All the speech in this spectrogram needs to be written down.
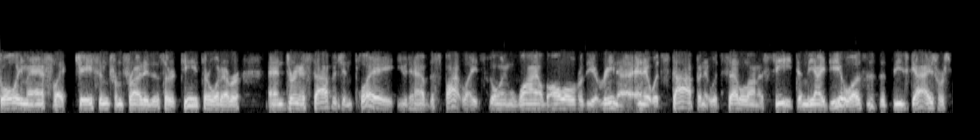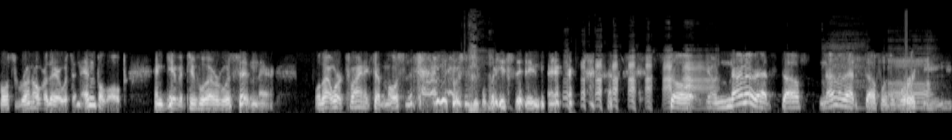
goalie masks like Jason from Friday the 13th or whatever. And during a stoppage in play you'd have the spotlights going wild all over the arena and it would stop and it would settle on a seat. And the idea was is that these guys were supposed to run over there with an envelope and give it to whoever was sitting there well, that worked fine, except most of the time there was nobody sitting there. so you know, none of that stuff, none of that stuff was oh. working.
